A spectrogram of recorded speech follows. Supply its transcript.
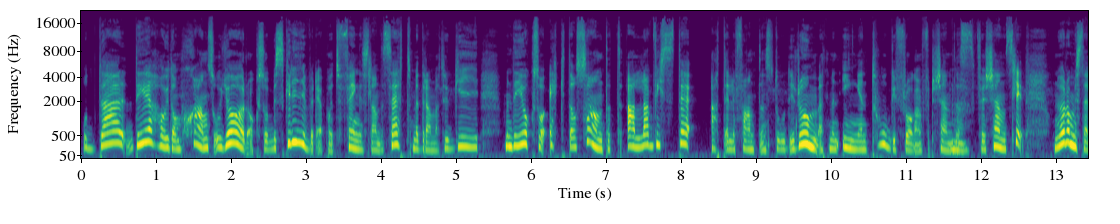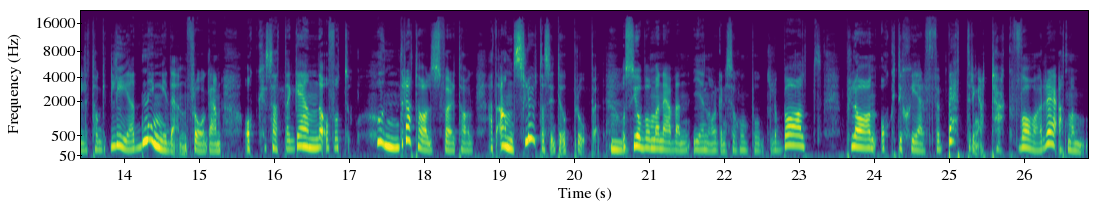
Och där, det har ju de chans att göra också, beskriver det på ett fängslande sätt med dramaturgi. Men det är också äkta och sant att alla visste att elefanten stod i rummet men ingen tog i frågan för det kändes Nej. för känsligt. Nu har de istället tagit ledning i den frågan och satt agenda och fått hundratals företag att ansluta sig till uppropet. Mm. Och så jobbar man även i en organisation på globalt plan och det sker förbättringar tack vare att man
